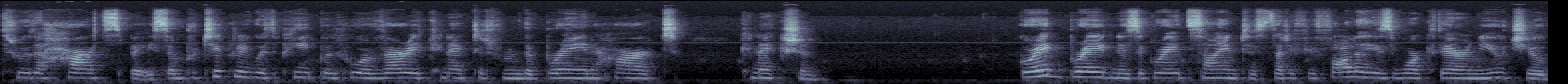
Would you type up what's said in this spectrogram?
through the heart space, and particularly with people who are very connected from the brain heart connection. Gregg Braden is a great scientist that if you follow his work there on YouTube,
